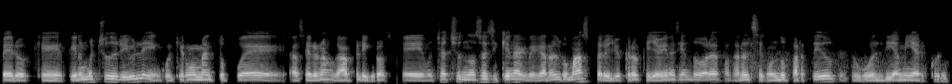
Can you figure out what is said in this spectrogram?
pero que tiene mucho drible y en cualquier momento puede hacer una jugada peligrosa. Eh, muchachos, no sé si quieren agregar algo más, pero yo creo que ya viene siendo hora de pasar al segundo partido que se jugó el día miércoles.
